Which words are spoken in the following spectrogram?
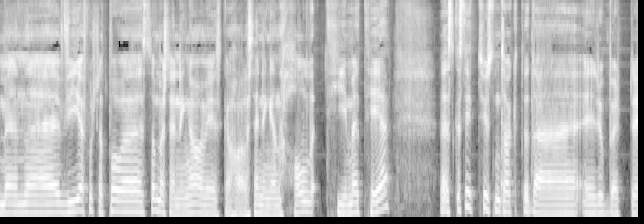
Men uh, vi er fortsatt på uh, sommersendinga, og vi skal ha sending en halv time til. Jeg skal si tusen takk til deg, Robert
